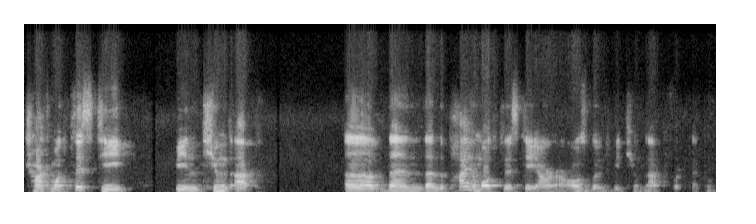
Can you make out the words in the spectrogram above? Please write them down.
charge multiplicity being tuned up, uh, then, then the pi multiplicity are, are also going to be tuned up, for example.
